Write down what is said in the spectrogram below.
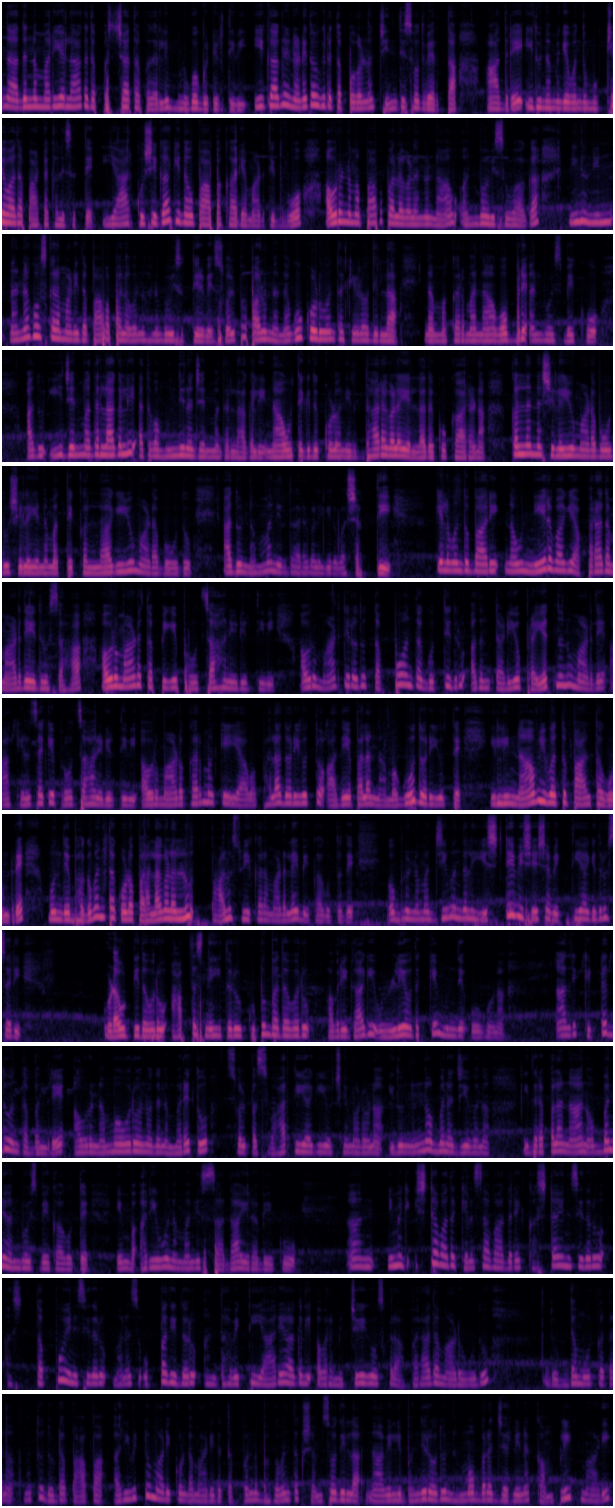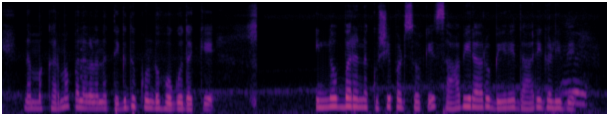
ಅದನ್ನು ಮರೆಯಲಾಗದ ಪಶ್ಚಾತ್ತಾಪದಲ್ಲಿ ಮುಳುಗೋಗ್ಬಿಟ್ಟಿರ್ತೀವಿ. ಈಗಾಗಲೇ ನಡೆದೋಗಿರೋ ತಪ್ಪುಗಳನ್ನ ಚಿಂತಿಸೋದು ವ್ಯರ್ಥ. ಆದರೆ ಇದು ನಮಗೆ ಒಂದು ಮುಖ್ಯವಾದ ಪಾಠ ಕಲಿಸುತ್ತೆ. ಯಾರ ಖುಷಿಗಾಗಿ ನಾವು ಪಾಪ ಕಾರ್ಯ ಮಾಡ್ತಿದ್ವೋ, ಅವರು ನಮ್ಮ ಪಾಪ ಫಲಗಳನ್ನು ನಾವು ಅನುಭವಿಸುವಾಗ ನೀನು ನಿನ್ನ ನನಗೋಸ್ಕರ ಮಾಡಿದ ಪಾಪ ಫಲವನ್ನು ಅನುಭವಿಸುತ್ತಿರುವೆ. ಸ್ವಲ್ಪ ಪಾಲು ನನಗೂ ಕೊಡುವಂತ ಕೇಳೋದಿಲ್ಲ. ನಮ್ಮ ಕರ್ಮ ನಾವೊಬ್ಬರೇ ಅನುಭವಿಸಬೇಕು. ಅದು ಈ ಜನ್ಮದಲ್ಲಾಗಲಿ ಅಥವಾ ಮುಂದಿನ ಜನ್ಮದಲ್ಲಾಗಲಿ, ನಾವು ತೆಗೆದುಕೊಳ್ಳೋ ನಿರ್ಧಾರಗಳೇ ಎಲ್ಲದಕ್ಕೂ ಕಾರಣ. ಕಲ್ಲನ್ನು ಶಿಲೆಯೂ ಮಾಡಬಹುದು, ಶಿಲೆಯನ್ನು ಮತ್ತೆ ಕಲ್ಲಾಗಿಯೂ ಮಾಡಬಹುದು. ಅದು ನಮ್ಮ ನಿರ್ಧಾರಗಳಿಗಿರುವ ಶಕ್ತಿ. ಕೆಲವೊಂದು ಬಾರಿ ನಾವು ನೇರವಾಗಿ ಅಪರಾಧ ಮಾಡದೇ ಇದ್ದರೂ ಸಹ ಅವರು ಮಾಡೋ ತಪ್ಪಿಗೆ ಪ್ರೋತ್ಸಾಹ ನೀಡಿರ್ತೀವಿ. ಅವರು ಮಾಡ್ತಿರೋದು ತಪ್ಪು ಅಂತ ಗೊತ್ತಿದ್ರೂ ಅದನ್ನು ತಡೆಯೋ ಪ್ರಯತ್ನವೂ ಮಾಡದೆ ಆ ಕೆಲಸಕ್ಕೆ ಪ್ರೋತ್ಸಾಹ ನೀಡಿರ್ತೀವಿ. ಅವರು ಮಾಡೋ ಕರ್ಮಕ್ಕೆ ಯಾವ ಫಲ ದೊರೆಯುತ್ತೋ ಅದೇ ಫಲ ನಮಗೂ ದೊರೆಯುತ್ತೆ. ಇಲ್ಲಿ ನಾವು ಇವತ್ತು ಪಾಲು ತಗೊಂಡ್ರೆ ಮುಂದೆ ಭಗವಂತ ಕೊಡೋ ಫಲಗಳಲ್ಲೂ ಪಾಲು ಸ್ವೀಕಾರ ಮಾಡಲೇಬೇಕಾಗುತ್ತದೆ. ಒಬ್ಬರು ನಮ್ಮ ಜೀವನದಲ್ಲಿ ಎಷ್ಟೇ ವಿಶೇಷ ವ್ಯಕ್ತಿಯಾಗಿದ್ದರೂ ಸರಿ ಒಡ ಹುಟ್ಟಿದವರು ಆಪ್ತ ಸ್ನೇಹಿತರು, ಕುಟುಂಬದವರು, ಅವರಿಗಾಗಿ ಒಳ್ಳೆಯೋದಕ್ಕೆ ಮುಂದೆ ಹೋಗೋಣ. ಆದರೆ ಕೆಟ್ಟದ್ದು ಅಂತ ಬಂದರೆ ಅವರು ನಮ್ಮವರು ಅನ್ನೋದನ್ನು ಮರೆತು ಸ್ವಲ್ಪ ಸ್ವಾರ್ಥಿಯಾಗಿ ಯೋಚನೆ ಮಾಡೋಣ. ಇದು ನನ್ನೊಬ್ಬನ ಜೀವನ. ಇದರ ಫಲ ನಾನೊಬ್ಬನೇ ಅನುಭವಿಸಬೇಕಾಗುತ್ತೆ ಎಂಬ ಅರಿವು ನಮ್ಮಲ್ಲಿ ಸದಾ ಇರಬೇಕು. ನಿಮಗೆ ಇಷ್ಟವಾದ ಕೆಲಸವಾದರೆ ಕಷ್ಟ ಎನಿಸಿದರೂ ತಪ್ಪು ಎನಿಸಿದರೂ, ಮನಸ್ಸು ಒಪ್ಪದಿದ್ದರೂ ಅಂತಹ ವ್ಯಕ್ತಿ ಯಾರೇ ಆಗಲಿ ಅವರ ಮೆಚ್ಚುಗೆಗೋಸ್ಕರ ಅಪರಾಧ ಮಾಡುವುದು ದೊಡ್ಡ ಮೂರ್ಖತನ ಮತ್ತು ದೊಡ್ಡ ಪಾಪ ಅರಿವಿಟ್ಟು ಮಾಡಿಕೊಂಡ ಮಾಡಿದ ತಪ್ಪನ್ನು ಭಗವಂತ ಕ್ಷಮಿಸೋದಿಲ್ಲ. ನಾವಿಲ್ಲಿ ಬಂದಿರೋದು ನಮ್ಮೊಬ್ಬರ ಜರ್ನಿನ ಕಂಪ್ಲೀಟ್ ಮಾಡಿ ನಮ್ಮ ಕರ್ಮ ಫಲಗಳನ್ನು ತೆಗೆದುಕೊಂಡು ಹೋಗೋದಕ್ಕೆ. ಇನ್ನೊಬ್ಬರನ್ನು ಖುಷಿಪಡಿಸೋಕೆ ಸಾವಿರಾರು ಬೇರೆ ದಾರಿಗಳಿವೆ.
